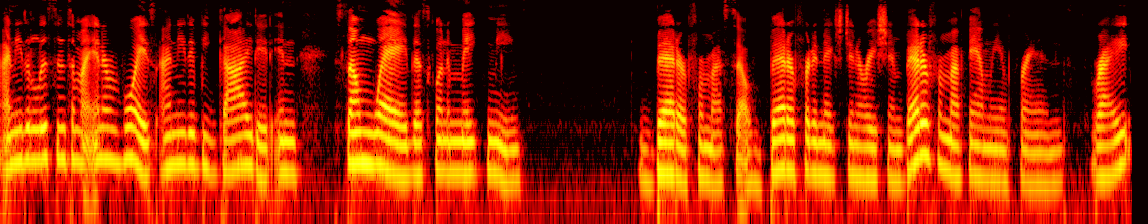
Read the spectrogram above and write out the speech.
I need to listen to my inner voice. I need to be guided in some way that's going to make me better for myself, better for the next generation, better for my family and friends, right?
